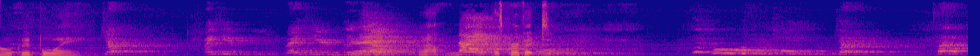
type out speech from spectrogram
Oh, good boy. Jump. Right here. Right here. Good yeah. job. Wow. Nice. That's perfect. Good boy. Okay. Jump. Tuck.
